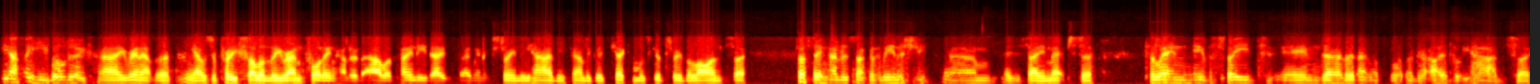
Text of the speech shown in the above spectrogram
Yeah, I think he will do. Uh, he ran out the, you know, it was a pretty solidly run 1400 hour pony. They, they went extremely hard and he found a good kick and was good through the line. So 1500 is not going to be an issue. Um, as you say, he maps to, to land near the speed, and uh, they don't look like they go overly hard. So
